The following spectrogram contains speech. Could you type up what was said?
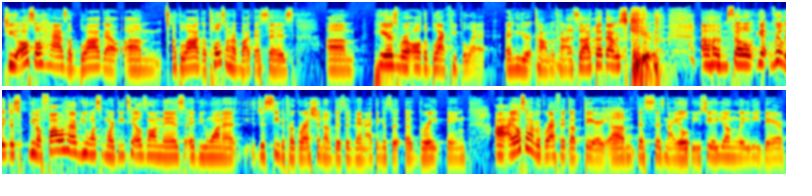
She also has a blog out, um, a blog, a post on her blog that says, um, "Here's where all the black people at." At New York Comic Con, so I thought that was cute. Um, so yeah, really, just you know, follow her if you want some more details on this. If you want to just see the progression of this event, I think it's a, a great thing. Uh, I also have a graphic up there um, that says Niobe. You see a young lady there.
